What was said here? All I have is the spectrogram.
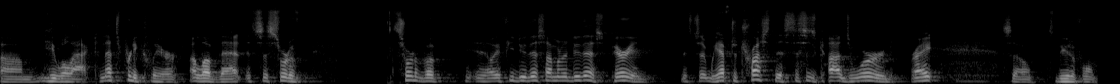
um, he will act. And that's pretty clear. I love that. It's just sort of sort of a you know if you do this i'm going to do this period. It's, we have to trust this. This is god's word right? So it's beautiful.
